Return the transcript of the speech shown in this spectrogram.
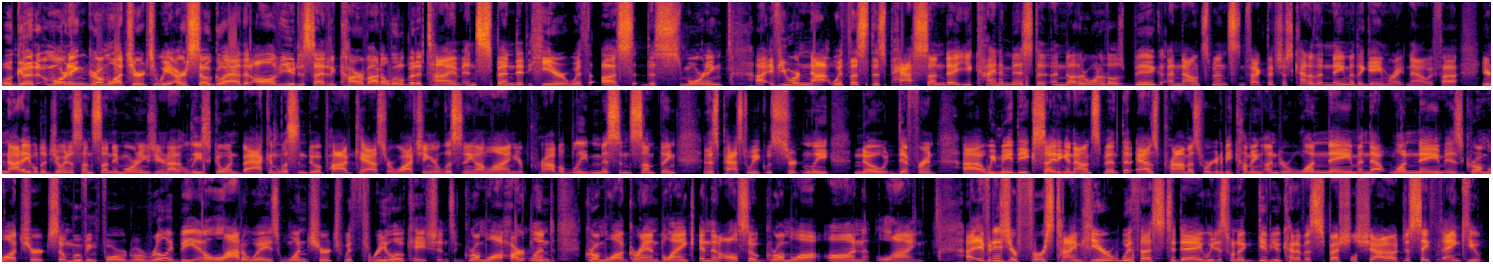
Well, good morning, Grumlaw Church. We are so glad that all of you decided to carve out a little bit of time and spend it here with us this morning. Uh, if you were not with us this past Sunday, you kind of missed a, another one of those big announcements. In fact, that's just kind of the name of the game right now. If uh, you're not able to join us on Sunday mornings, you're not at least going back and listening to a podcast or watching or listening online, you're probably missing something. And this past week was certainly no different. Uh, we made the exciting announcement that, as promised, we're going to be coming under one name, and that one name is Grumlaw Church. So moving forward, we'll really be in a lot of ways one church with three locations Grumlaw Heartland, Grumlaw Grand Blanc, and then also Grumlaw Online. Uh, if it is your first time here with us today, we just want to give you kind of a special shout out. Just say thank you.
